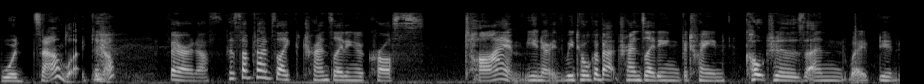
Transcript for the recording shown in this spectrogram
would sound like. You know? Fair enough. Because sometimes, like, translating across time, you know, we talk about translating between cultures, and where, you know,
